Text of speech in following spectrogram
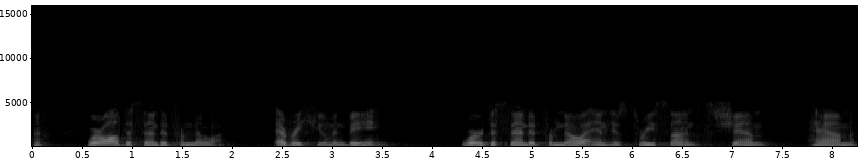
we're all descended from Noah. Every human being. We're descended from Noah and his three sons, Shem, Ham,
